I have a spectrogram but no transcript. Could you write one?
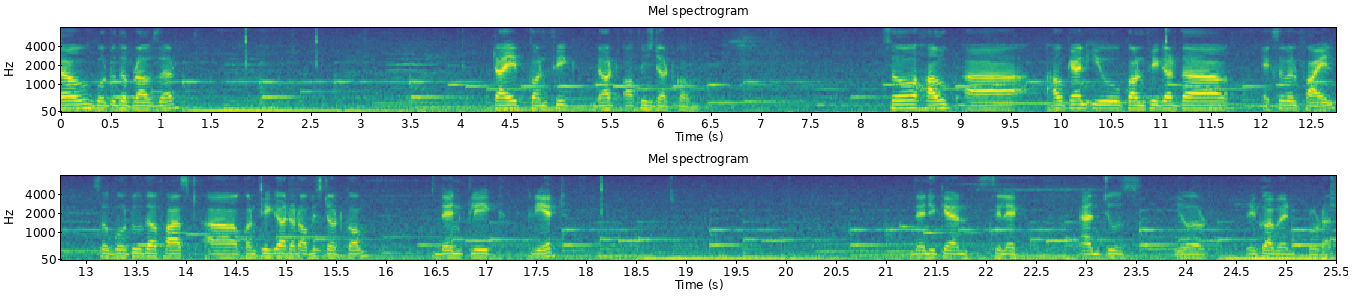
Now go to the browser. Type config.office.com so how uh, how can you configure the xml file so go to the first uh, configure.office.com then click create. Then you can select and choose your requirement product.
